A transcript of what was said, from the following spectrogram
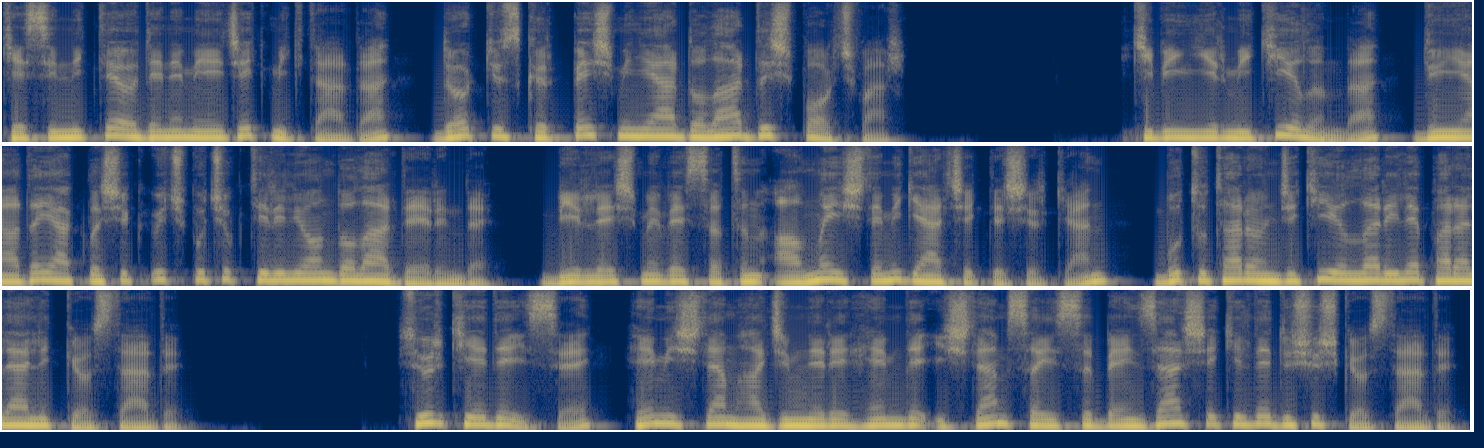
kesinlikle ödenemeyecek miktarda 445 milyar dolar dış borç var. 2022 yılında dünyada yaklaşık 3,5 trilyon dolar değerinde birleşme ve satın alma işlemi gerçekleşirken bu tutar önceki yıllar ile paralellik gösterdi. Türkiye'de ise hem işlem hacimleri hem de işlem sayısı benzer şekilde düşüş gösterdi.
